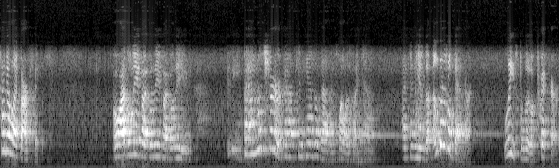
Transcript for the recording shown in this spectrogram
Kind of like our faith. Oh, I believe, I believe, I believe. But I'm not sure God can handle that as well as I can. I can handle a little better, at least a little quicker.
